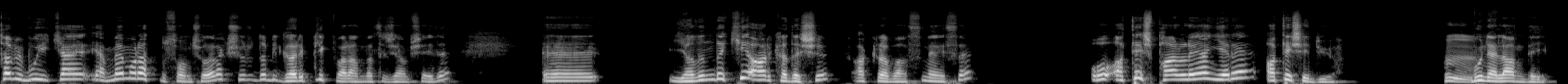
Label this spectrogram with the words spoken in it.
tabii bu hikaye, yani memorat bu sonuç olarak. Şurada bir gariplik var anlatacağım şeyde. Ee, yanındaki arkadaşı, akrabası neyse, o ateş parlayan yere ateş ediyor. Hmm. Bu ne lan deyip.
